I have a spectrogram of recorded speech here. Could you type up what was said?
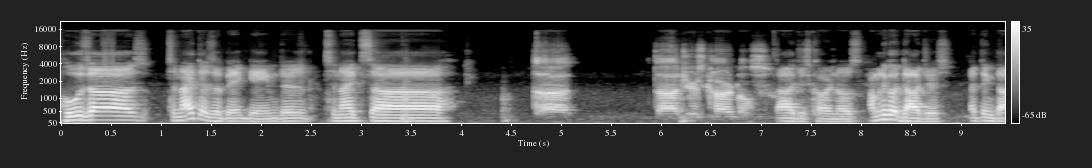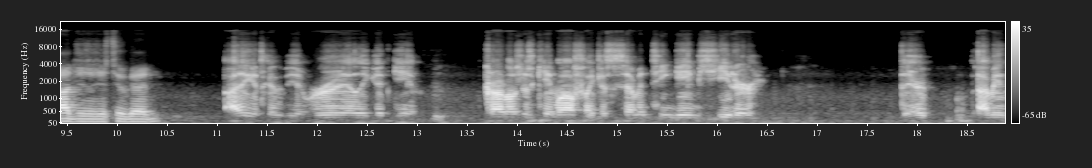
Who's uh tonight? There's a big game. There's tonight's uh Uh, Dodgers Cardinals. Dodgers Cardinals. I'm gonna go Dodgers. I think Dodgers are just too good. I think it's going to be a really good game. Cardinals just came off like a 17 game heater. They're, I mean,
